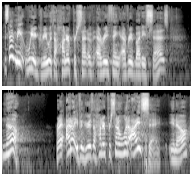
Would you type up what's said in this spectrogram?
Does that mean we agree with 100% of everything everybody says? No. Right? I don't even agree with 100% of what I say, you know?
